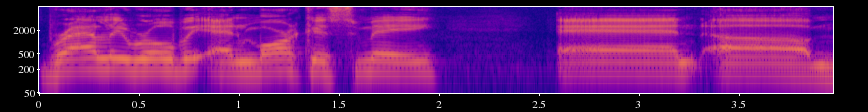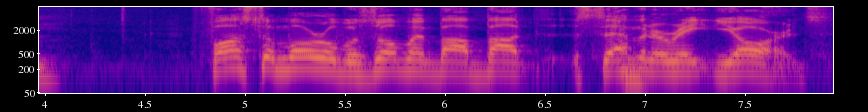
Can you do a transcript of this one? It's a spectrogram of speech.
Bradley Roby, and Marcus Maye, and um, Foster Moreau was only by about seven or eight yards,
